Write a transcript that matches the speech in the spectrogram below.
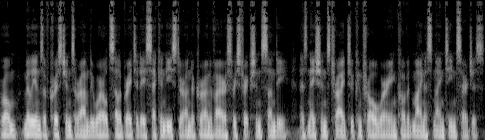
Rome, millions of Christians around the world celebrated a second Easter under coronavirus restrictions Sunday, as nations tried to control worrying COVID 19 surges.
